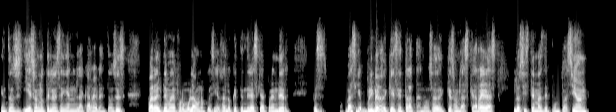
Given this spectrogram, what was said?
Entonces, y eso no te lo enseñan en la carrera. Entonces, para el tema de Fórmula 1, pues sí, o sea, lo que tendrías que aprender, pues, básicamente, primero de qué se trata, ¿no? O sea, de qué son las carreras, los sistemas de puntuación,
